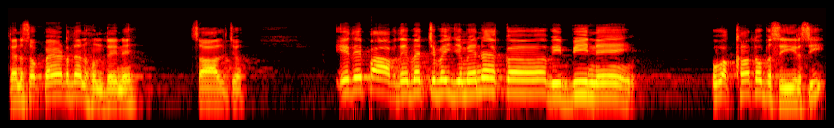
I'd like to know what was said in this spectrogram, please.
365 ਦਿਨ ਹੁੰਦੇ ਨੇ ਸਾਲ 'ਚ। ਇਹਦੇ ਭਾਵ ਦੇ ਵਿੱਚ ਬਈ ਜਿਵੇਂ ਨਾ ਇੱਕ ਬੀਬੀ ਨੇ, ਉਹ ਅੱਖਾਂ ਤੋਂ ਬਸੀਰ ਸੀ।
